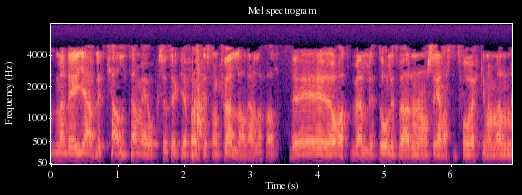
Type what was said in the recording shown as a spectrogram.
men det är jävligt kallt här med också tycker jag faktiskt, om kvällarna i alla fall. Det har varit väldigt dåligt väder nu de senaste två veckorna men,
